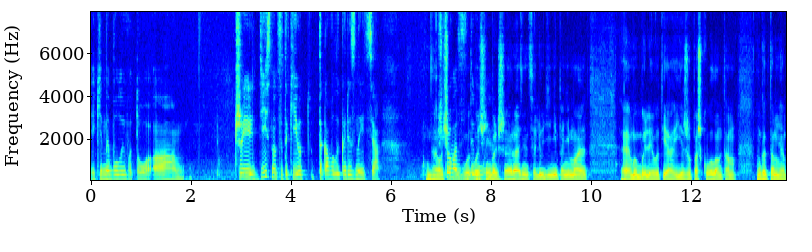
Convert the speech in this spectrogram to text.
які не були в АТО. А, Чи дійсно це такі, от, така велика різниця? Да, Что очень, вас о- здивует? очень большая разница. Люди не понимают. Э, Мы были, вот я езжу по школам, там, ну, как-то мне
